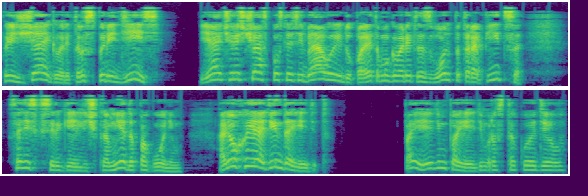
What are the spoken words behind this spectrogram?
Поезжай, говорит, распорядись. Я через час после тебя выйду, поэтому, говорит, изволь поторопиться. Садись к Сергею Ильич ко мне, да погоним. Алеха и один доедет. — Поедем, поедем, раз такое дело.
